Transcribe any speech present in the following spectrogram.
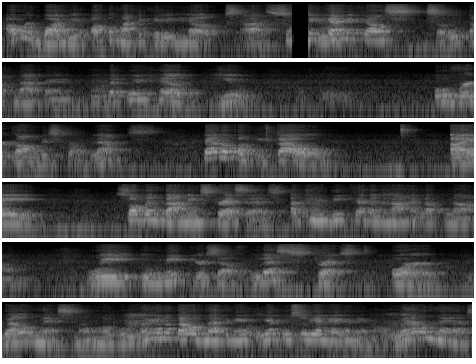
our body automatically helps us. So, may Mm. chemicals sa utak natin Mm. that will help you Okay. overcome these problems. Pero pag ikaw ay sobrang daming stresses at hindi ka naghahanap ng way to make yourself less stressed or wellness, no? Mga, Mm. Ngayon ang tawag natin ngayon, yan, uso yan ngayon eh, mga Mm. wellness,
